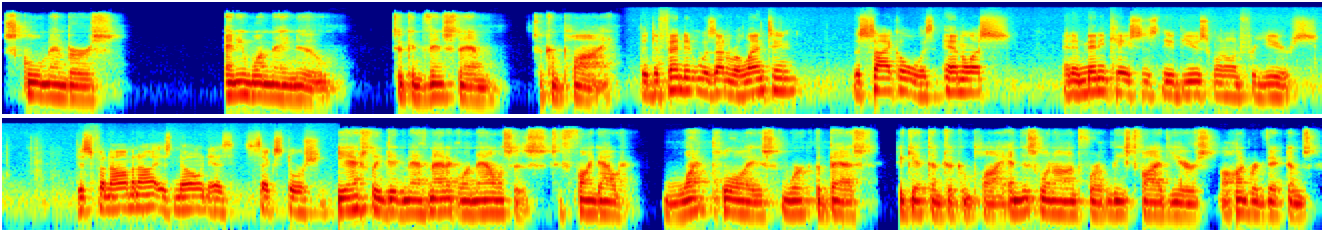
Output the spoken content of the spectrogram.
school members, anyone they knew to convince them to comply. The defendant was unrelenting, the cycle was endless, and in many cases, the abuse went on for years. This phenomena is known as sextortion. He actually did mathematical analysis to find out what ploys work the best to get them to comply. And this went on for at least five years, 100 victims,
